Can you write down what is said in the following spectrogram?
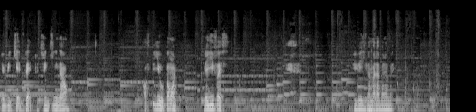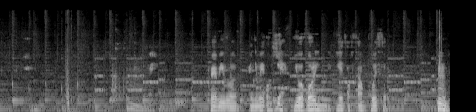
Maybe get back to drinking now. Off to you, come on. Lady first. Vivi, lambat, lambat, lambat. Hmm. Where we were. Anyway, oh yeah, you were boring the ears of some person. Hmm,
